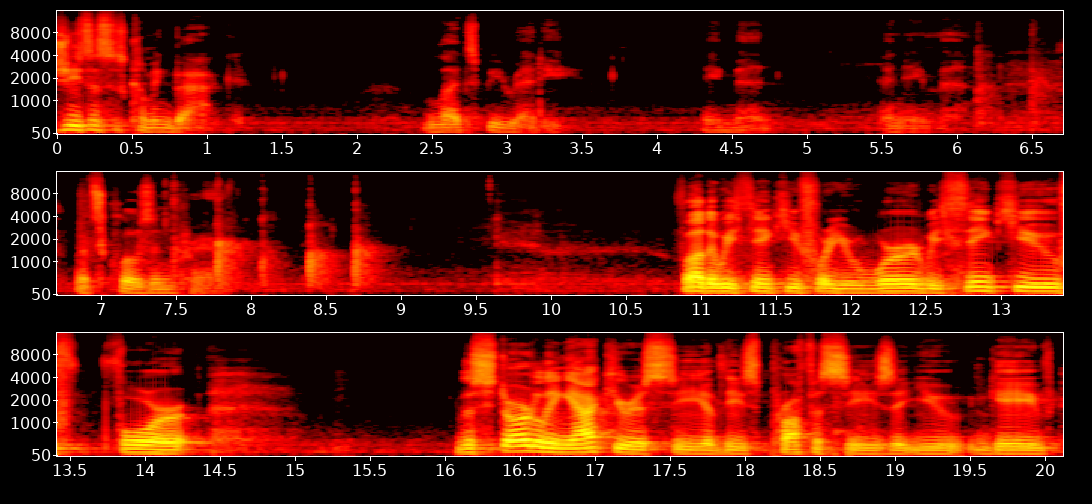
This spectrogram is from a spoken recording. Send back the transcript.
Jesus is coming back. Let's be ready. Amen. Let's close in prayer. Father, we thank you for your word. We thank you for the startling accuracy of these prophecies that you gave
